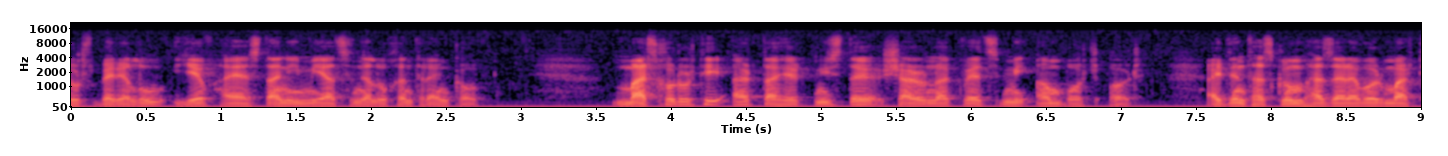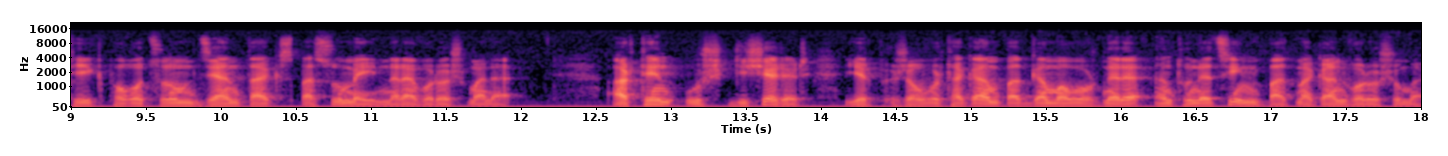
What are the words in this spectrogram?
դուրս բերելու եւ Հայաստանի միացնելու խնդրանքով։ Մարզխորհրդի արտահերտ նիստը շարունակվեց մի ամբողջ օր։ Այդ ընթացքում հազարավոր մարդիկ փողոցում ձյան տակ սպասում էին նրա որոշմանը։ Արդեն ուշ գիշեր էր, երբ ժողովրդական падգամավորները ընդունեցին պատմական որոշումը։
